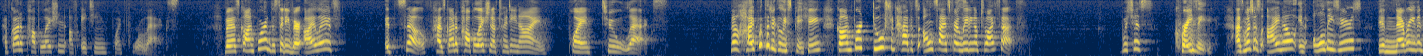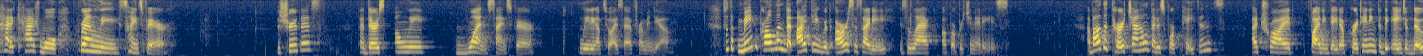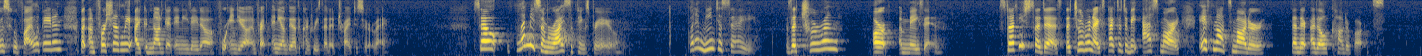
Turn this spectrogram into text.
have got a population of 18.4 lakhs. Whereas Kanpur, the city where I live, itself has got a population of 29.2 lakhs. Now, hypothetically speaking, Kanpur too should have its own science fair leading up to ISEF, which is crazy. As much as I know, in all these years, we have never even had a casual, friendly science fair. The truth is that there's only one science fair leading up to ISEF from India. So the main problem that I think with our society is the lack of opportunities. About the third channel, that is for patents, I tried finding data pertaining to the age of those who file a patent, but unfortunately, I could not get any data for India and for any of the other countries that I tried to survey. So let me summarize the things for you. What I mean to say is that children are amazing. Studies suggest that children are expected to be as smart, if not smarter, than their adult counterparts.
